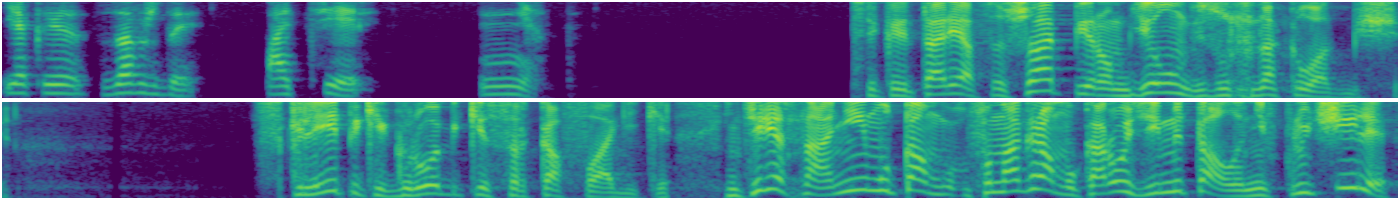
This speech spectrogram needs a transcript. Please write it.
як і завжди, потерь нет. Секретаря США первым делом везут на кладбище. Склепики, гробики, саркофагики. Интересно, они ему там фонограмму коррозии металла не включили?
